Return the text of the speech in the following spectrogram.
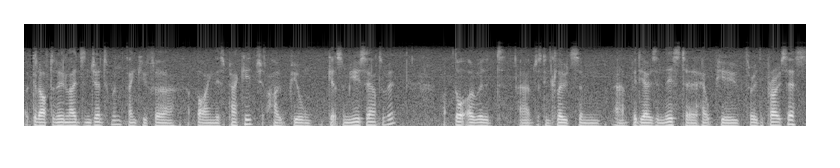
Good afternoon ladies and gentlemen, thank you for buying this package. I hope you'll get some use out of it. I thought I would uh, just include some uh, videos in this to help you through the process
